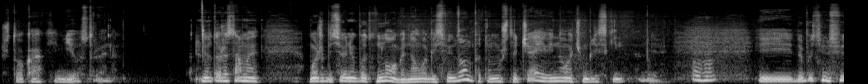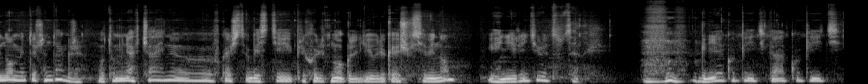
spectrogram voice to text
что, как и где устроено. Но то же самое, может быть, сегодня будет много налоги с вином, потому что чай и вино очень близки, на самом деле. Угу. И, допустим, с вином и точно так же. Вот у меня в чайную в качестве гостей приходит много людей, увлекающихся вином, и они ориентируются в ценах. Где купить, как купить,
